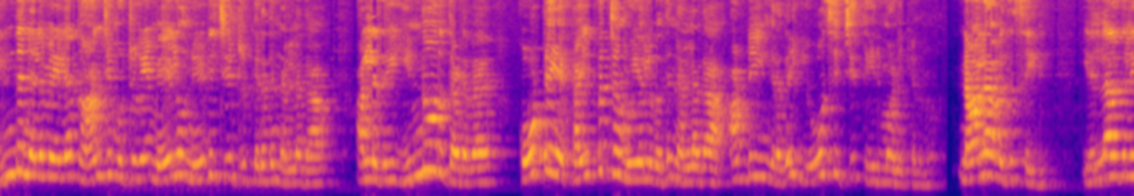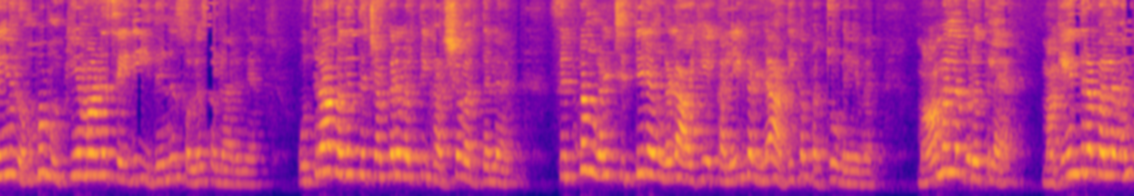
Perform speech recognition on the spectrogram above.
இந்த நிலைமையில காஞ்சி முற்றுகை மேலும் நீடிச்சிட்டு இருக்கிறது நல்லதா? அல்லது இன்னொரு தடவை கோட்டையை கைப்பற்ற முயலுவது நல்லதா? அப்படிங்கிறத யோசிச்சு தீர்மானிக்கணுமா? நாலாவது செய்தி. எல்லாத்துலேயும் ரொம்ப முக்கியமான செய்தி இதுன்னு சொல்ல சொன்னாருங்க. உத்ராபதத்து சக்கரவர்த்தி ஹர்ஷவர்தனர் சிற்பங்கள் சித்திரங்கள் ஆகிய கலைகள்ல அதிக பற்று உடையவர் மாமல்லபுரத்துல மகேந்திர பல்லவன்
